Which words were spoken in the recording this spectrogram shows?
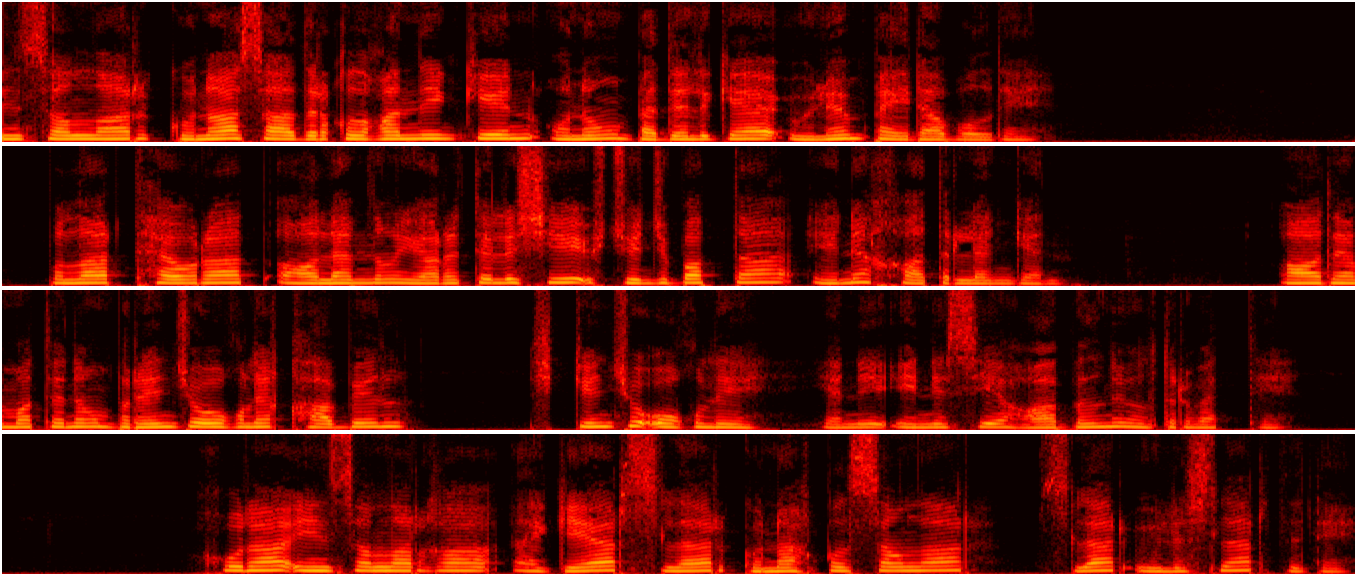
Инсанлар гуна садыр кылгандан кин аның бәдәлгә үлем пайда булды. Булар Таврот аламның яратылышы 3-нче бабта эне хатırlанган. Адам атаның беренче оглы Кабил, икенче оглы, яни инеси Хабилны өлтүрүп Хура инсанларга: "Әгәр силәр гунах кылсаңлар, силәр өлесләр" диде.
